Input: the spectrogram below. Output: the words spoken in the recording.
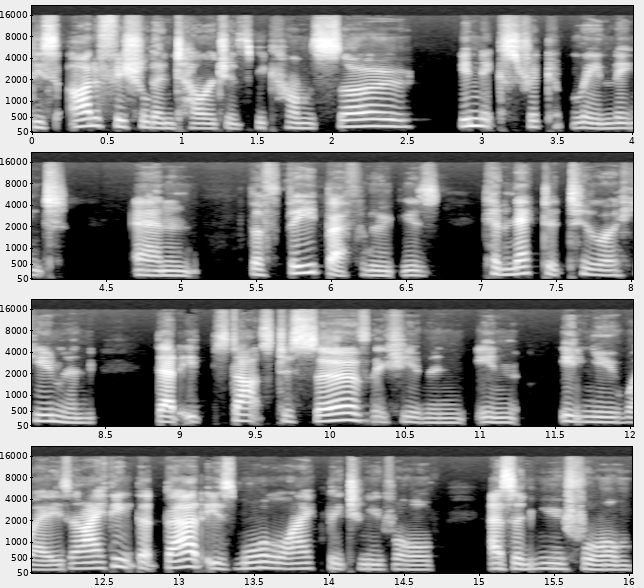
this artificial intelligence becomes so inextricably linked and the feedback loop is connected to a human that it starts to serve the human in in new ways. And I think that that is more likely to evolve as a new form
